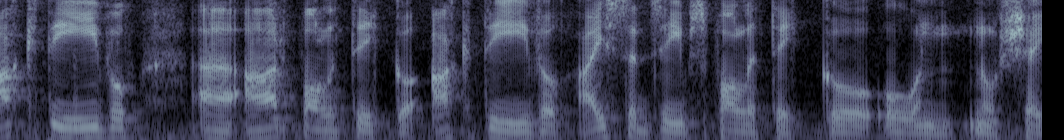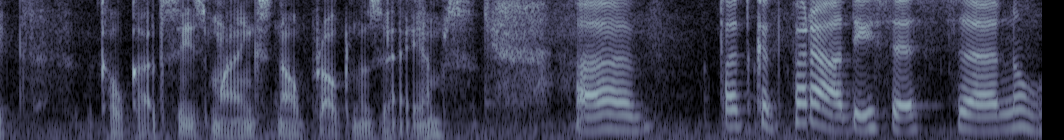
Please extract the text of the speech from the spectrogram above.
aktīvu uh, ārpolitiku, aktīvu aizsardzības politiku, un nu, šeit kaut kādas izmaiņas nav prognozējams. Uh, tad, kad parādīsies uh, nu,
